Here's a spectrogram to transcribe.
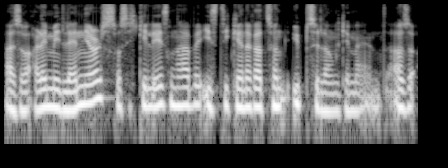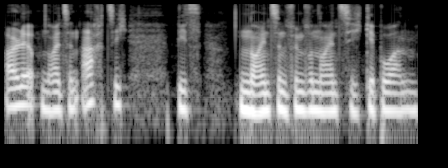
Also alle Millennials, was ich gelesen habe, ist die Generation Y gemeint. Also alle ab 1980 bis 1995 geboren.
